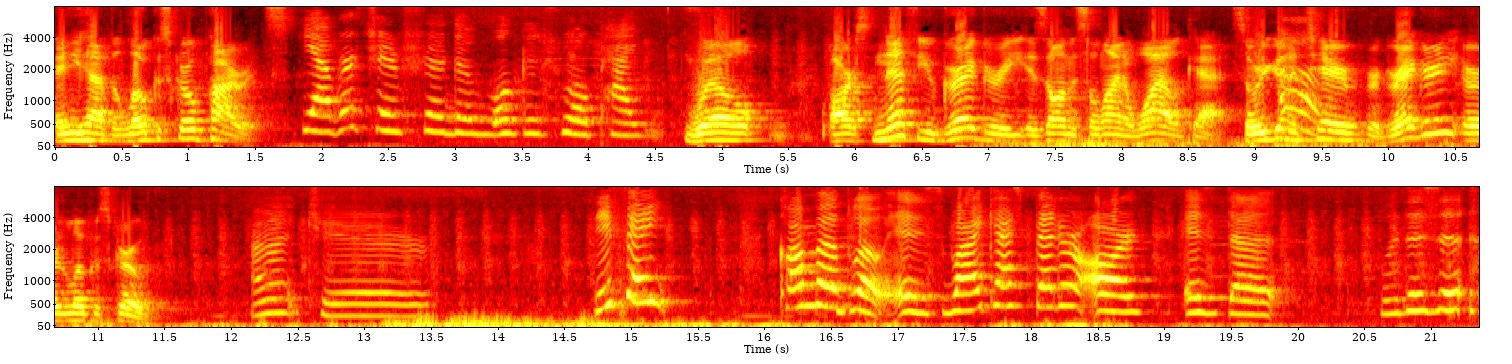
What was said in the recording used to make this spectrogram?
and you have the Locust Grove Pirates. Yeah, we're cheering for the Locust Grove Pirates. Well, our nephew Gregory is on the Salina Wildcats. So are you going to Oh. cheer for Gregory or Locust Grove? I don't care. You think, comment below, is Wildcats better or is the, what is it?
